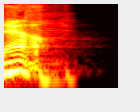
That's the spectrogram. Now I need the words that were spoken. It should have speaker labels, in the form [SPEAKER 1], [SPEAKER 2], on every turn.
[SPEAKER 1] now.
